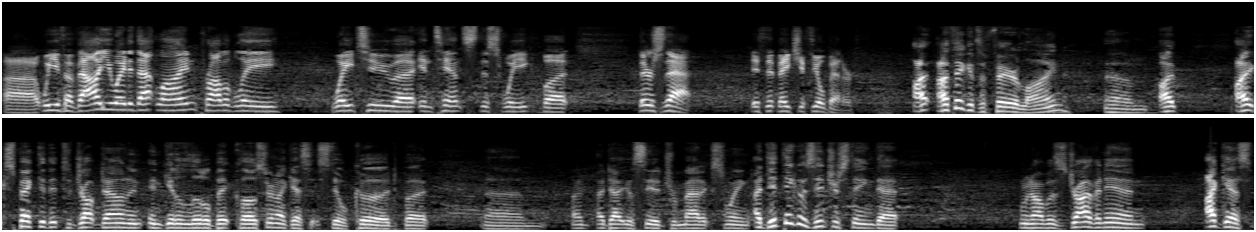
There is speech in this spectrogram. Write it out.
Uh, we've evaluated that line probably way too uh, intense this week, but there's that. If it makes you feel better. I, I think it's a fair line. Um, I I expected it to drop down and, and, get a little bit closer, and I guess it still could, but um, I, I, doubt you'll see a dramatic swing. I did think it was interesting that when I was driving in, I guess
